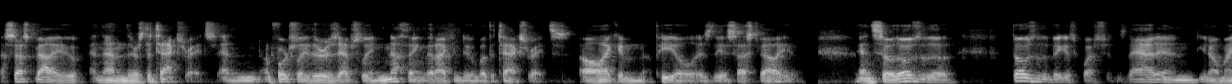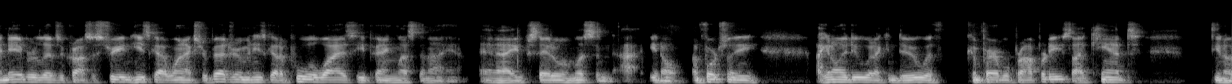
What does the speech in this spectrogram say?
assessed value, and then there's the tax rates. And unfortunately, there is absolutely nothing that I can do about the tax rates. All I can appeal is the assessed value, and so those are the those are the biggest questions. That and you know, my neighbor lives across the street and he's got one extra bedroom and he's got a pool. Why is he paying less than I am? And I say to him, listen, I, you know, unfortunately, I can only do what I can do with comparable properties. I can't, you know,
